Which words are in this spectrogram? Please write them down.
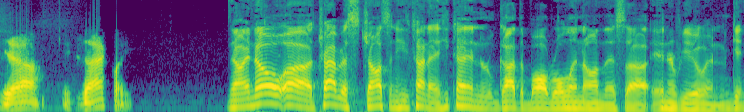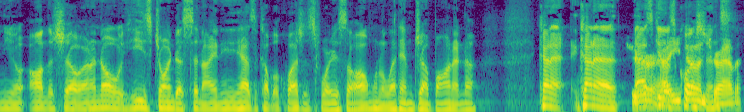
Yeah, exactly. now I know uh, Travis Johnson. He kind of he kind of got the ball rolling on this uh, interview and getting you on the show. And I know he's joined us tonight, and he has a couple of questions for you. So I want to let him jump on and kind of kind of Sure. ask you How those you questions. doing, Travis?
